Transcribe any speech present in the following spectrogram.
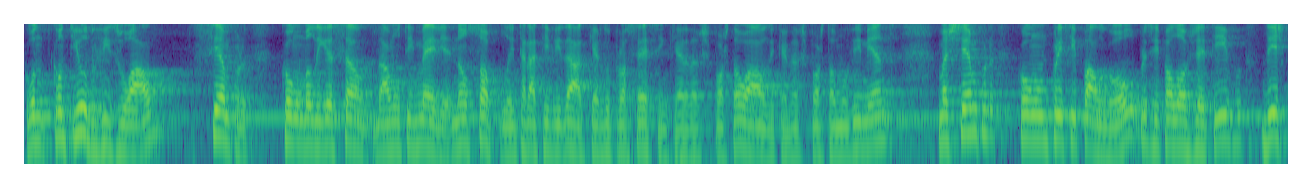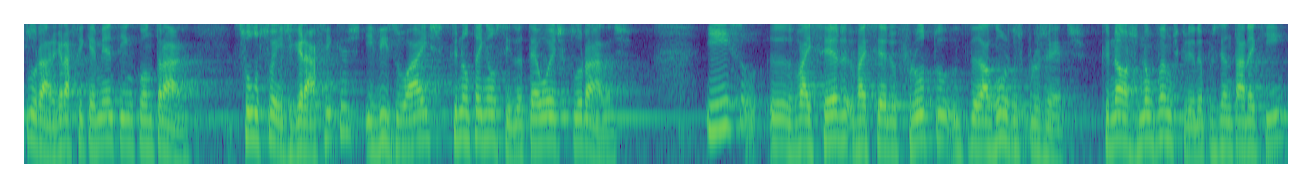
conteúdo visual sempre com uma ligação da multimédia, não só pela interatividade, quer do processing, quer da resposta ao áudio, quer da resposta ao movimento, mas sempre com um principal goal, o principal objetivo de explorar graficamente e encontrar soluções gráficas e visuais que não tenham sido até hoje exploradas. E isso eh, vai ser, vai ser fruto de alguns dos projetos que nós não vamos querer apresentar aqui,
